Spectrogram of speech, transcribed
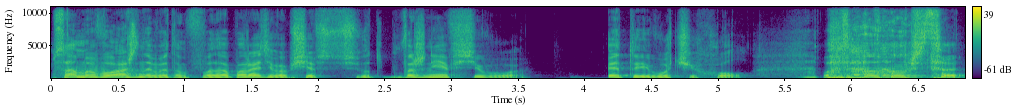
самое важное в этом фотоаппарате вообще, вот важнее всего, это его чехол. Потому что,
